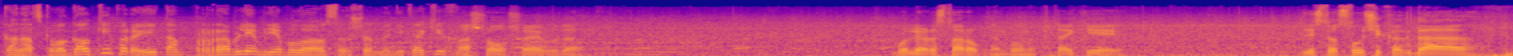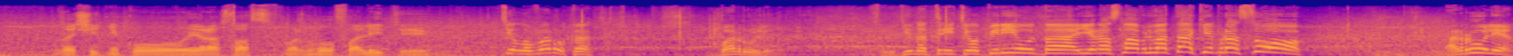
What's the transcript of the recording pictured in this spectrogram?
канадского голкипера. И там проблем не было совершенно никаких. Нашел шайбу, да. Более расторопный был на пятаке. Здесь тот случай, когда защитнику Ярославцев можно было фалить. И... Тело ворота Барулина. Середина третьего периода. Ярославль в атаке. Бросок. Барулин.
